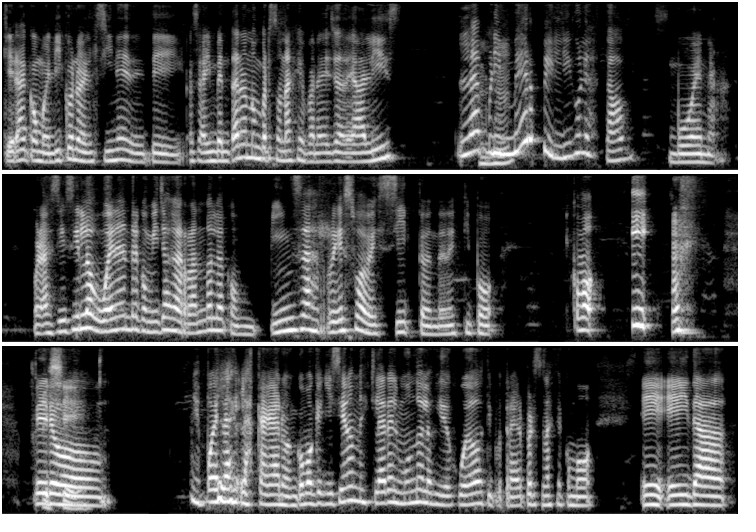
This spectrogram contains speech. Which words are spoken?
que era como el icono del cine de, de, O sea, inventaron un personaje para ella de Alice la primera película está buena. Por así decirlo, buena, entre comillas, agarrándola con pinzas re suavecito, ¿entendés? Tipo, como, y. Pero después las, cagaron. Como que quisieron mezclar el mundo de los videojuegos, tipo traer personajes como eh, Ada,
